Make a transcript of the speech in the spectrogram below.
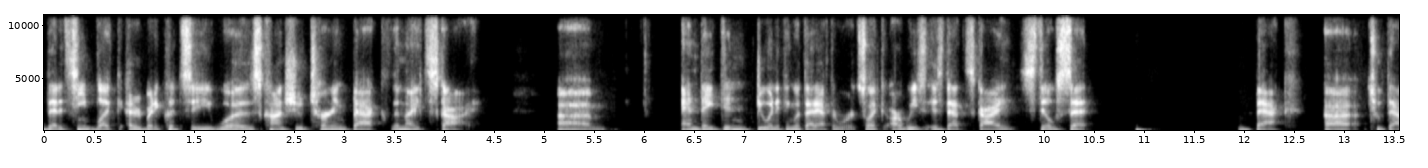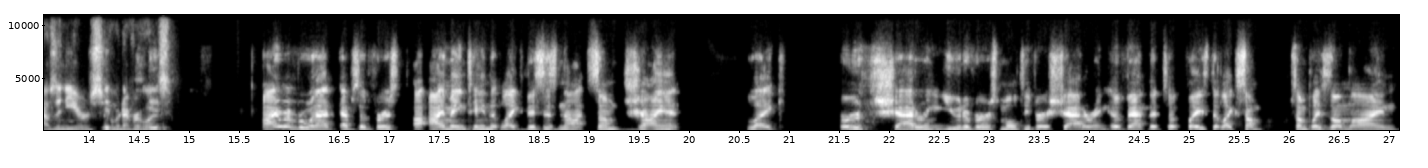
that it seemed like everybody could see was Khonshu turning back the night sky. Um, and they didn't do anything with that afterwards. Like, are we, is that sky still set back uh 2000 years or whatever it was? i remember when that episode first i, I maintained that like this is not some giant like earth shattering universe multiverse shattering event that took place that like some some places online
